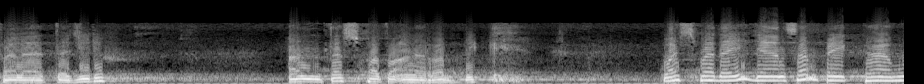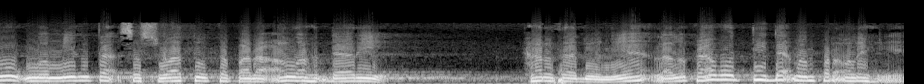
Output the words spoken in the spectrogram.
fala tajiduh an taskhata 'ala rabbik. Waspadai jangan sampai kamu meminta sesuatu kepada Allah dari harta dunia lalu kamu tidak memperolehnya.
